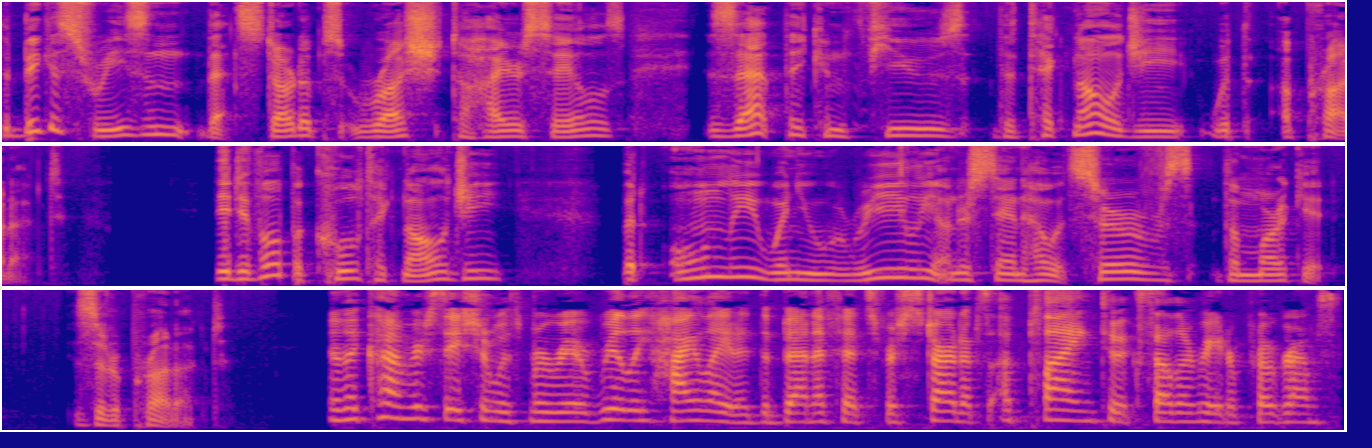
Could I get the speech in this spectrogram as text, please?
The biggest reason that startups rush to hire sales is that they confuse the technology with a product. They develop a cool technology, but only when you really understand how it serves the market is it a product. And the conversation with Maria really highlighted the benefits for startups applying to accelerator programs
